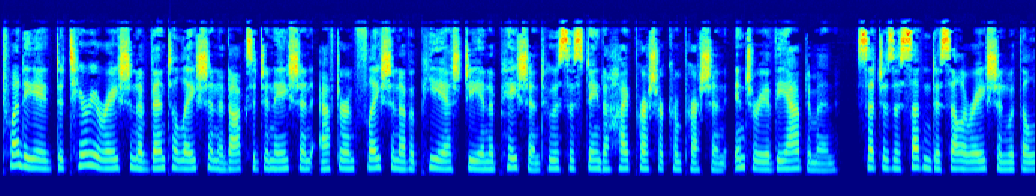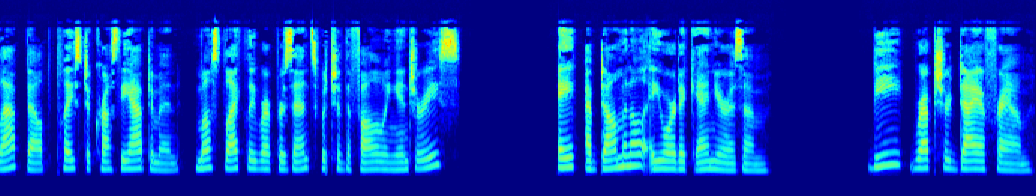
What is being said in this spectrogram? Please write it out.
28. Deterioration of ventilation and oxygenation after inflation of a PSG in a patient who has sustained a high-pressure compression injury of the abdomen, such as a sudden deceleration with the lap belt placed across the abdomen, most likely represents which of the following injuries? A. Abdominal aortic aneurysm. B. Ruptured diaphragm.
